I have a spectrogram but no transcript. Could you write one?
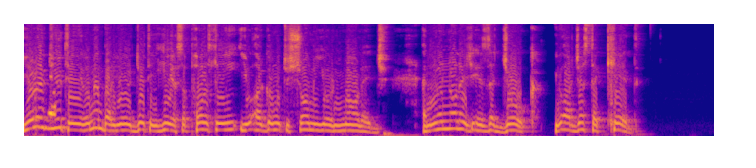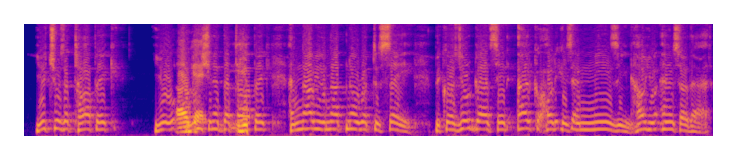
your duty. Remember your duty here. Supposedly, you are going to show me your knowledge, and your knowledge is a joke. You are just a kid. You choose a topic. You Okay. mention the topic, and now you do not know what to say because your God said alcohol is amazing. How you answer that?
